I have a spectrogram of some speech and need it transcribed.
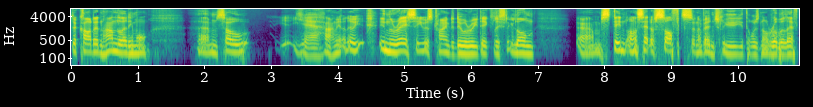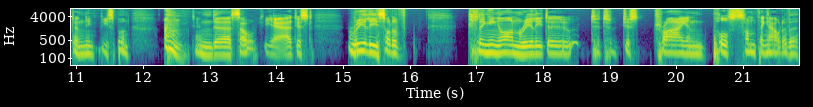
the car didn't handle anymore. Um, so yeah, I mean, in the race he was trying to do a ridiculously long um, stint on a set of softs, and eventually there was no rubber left, and he, he spun. and uh, so yeah, just really sort of clinging on really to, to, to just try and pull something out of a,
